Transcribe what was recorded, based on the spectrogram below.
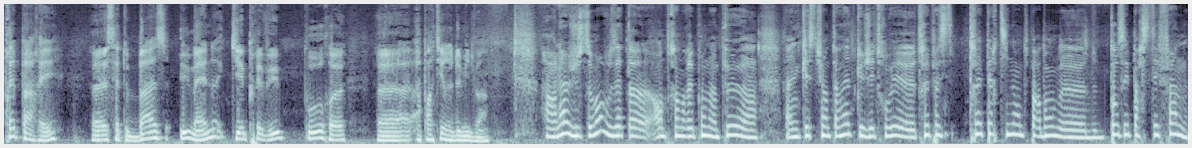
préparer euh, cette base humaine qui est prévue pour euh, euh, à partir de 2020. Alors là, justement, vous êtes en train de répondre un peu à, à une question internet que j'ai trouvée très très pertinente pardon de, de, posée par Stéphane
